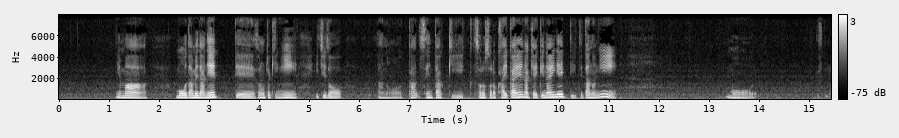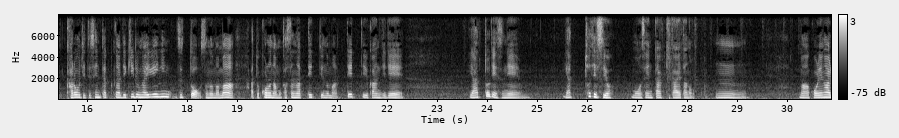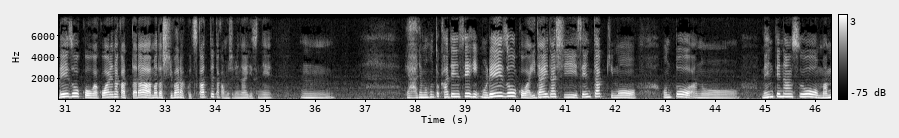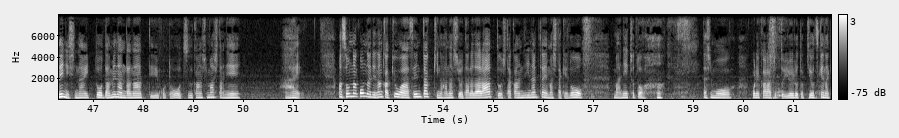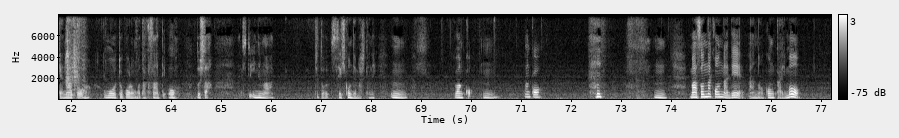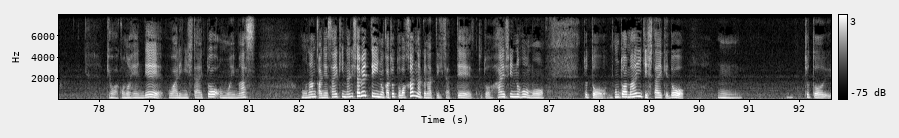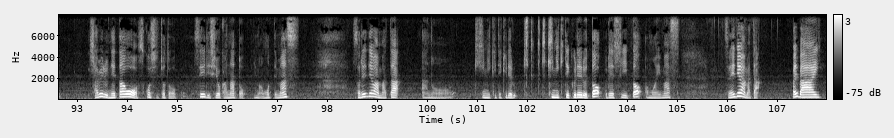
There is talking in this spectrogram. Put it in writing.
でまあもうダメだねってその時に一度あのか洗濯機そろそろ買い替えなきゃいけないねって言ってたのにもうかろうじて洗濯ができるがゆえにずっとそのままあとコロナも重なってっていうのもあってっていう感じでやっとですねやっとですよ。もう洗濯機変えたの。うん。まあこれが冷蔵庫が壊れなかったらまだしばらく使ってたかもしれないですね。うん。いやでも本当家電製品、もう冷蔵庫は偉大だし、洗濯機も本当あのメンテナンスをまめにしないとダメなんだなっていうことを痛感しましたね。はい。まあそんなこんなでなんか今日は洗濯機の話をダラダラっとした感じになっちゃいましたけど、まあね、ちょっと 私もこれからちょっといろいろと気をつけなきゃなと思うところもたくさんあって、おどうした？ちょっと犬がちょっと咳き込んでましたね。うん。ワンコ。うん。ワンコ。うん。まあそんなこんなで、あの、今回も今日はこの辺で終わりにしたいと思います。もうなんかね、最近何喋っていいのかちょっとわかんなくなってきちゃって、ちょっと配信の方も、ちょっと本当は毎日したいけど、うん、ちょっと喋るネタを少しちょっと整理しようかなと今思ってます。それではまた、あの、聞きに来てくれる、聞きに来てくれると嬉しいと思います。それではまた。バイバイ。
